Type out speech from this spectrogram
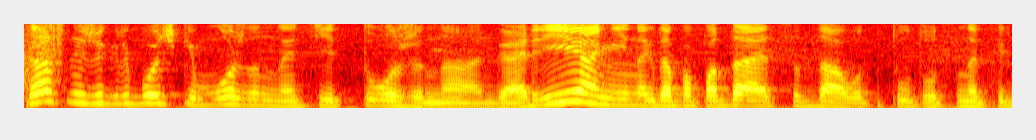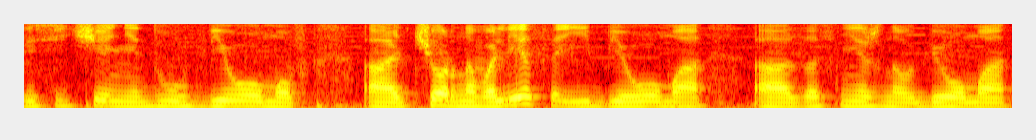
Красные же грибочки можно найти тоже на горе. Они иногда попадаются, да, вот тут вот на пересечении двух биомов биомов а, черного леса и биома а, заснеженного биома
